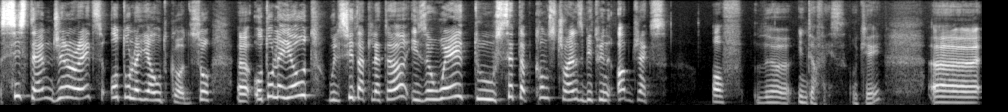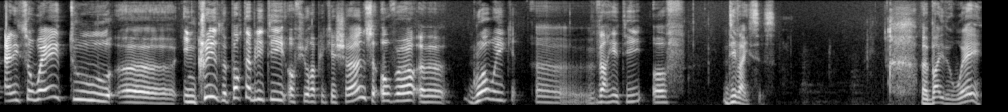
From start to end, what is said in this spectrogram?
system generates auto layout code so uh, auto layout we'll see that later is a way to set up constraints between objects of the interface okay uh, and it's a way to uh, increase the portability of your applications over a growing uh, variety of devices. Uh, by the way,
